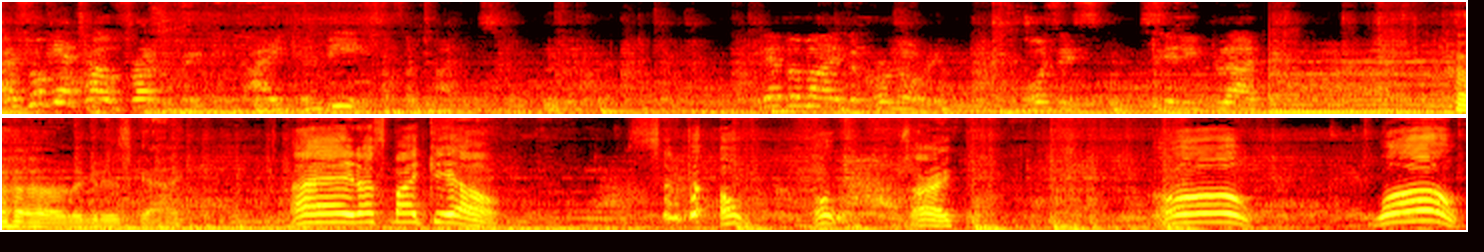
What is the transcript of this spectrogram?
I, forget how frustrating I can be sometimes. Never mind the chronori or this silly blood. Oh, look at this guy. Hey, that's my kill. Son of a- Oh, oh, sorry. Oh, whoa.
